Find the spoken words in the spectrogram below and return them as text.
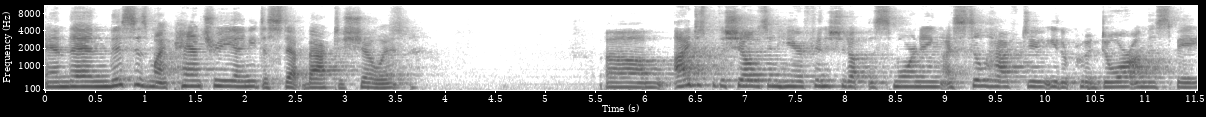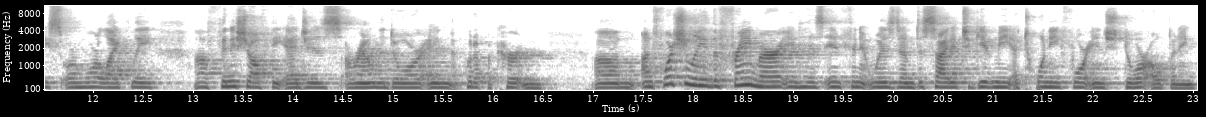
And then this is my pantry. I need to step back to show it. Um, I just put the shelves in here, finished it up this morning. I still have to either put a door on this space or more likely uh, finish off the edges around the door and put up a curtain. Um, unfortunately, the framer, in his infinite wisdom, decided to give me a 24 inch door opening,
